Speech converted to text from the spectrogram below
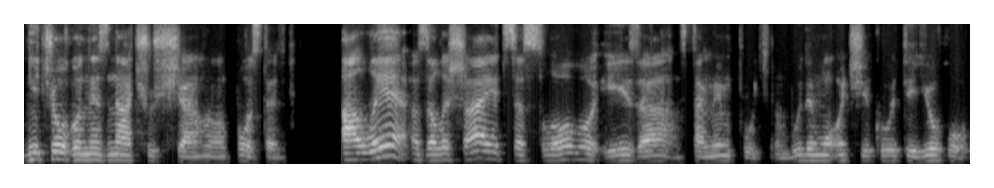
нічого не значуща е, постать, але залишається слово і за самим Путіним. Будемо очікувати його,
